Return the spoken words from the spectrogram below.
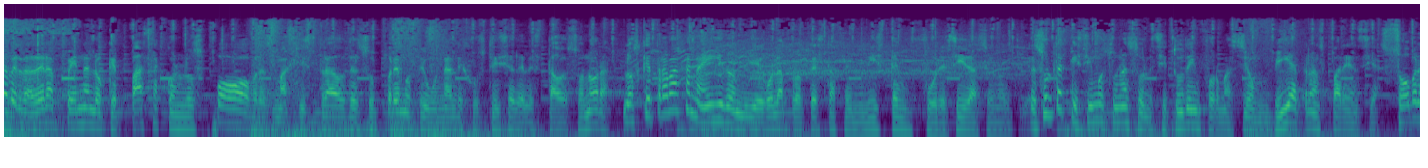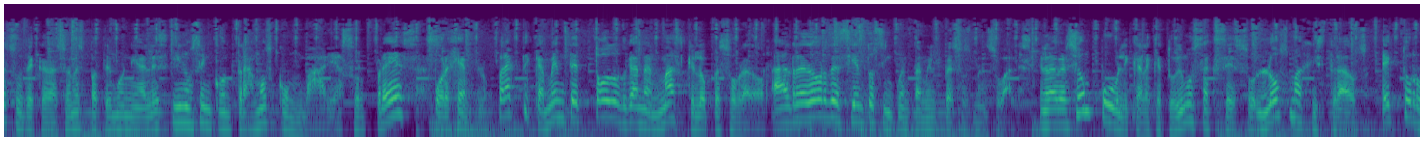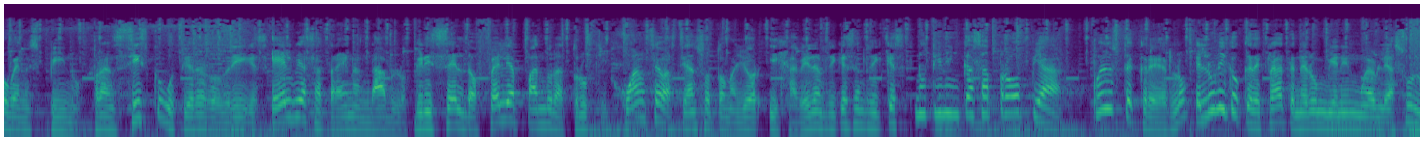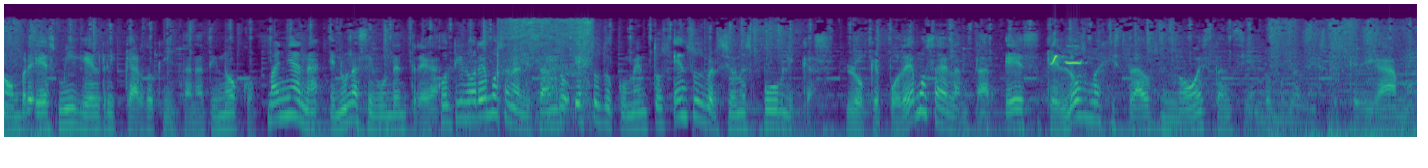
Una verdadera pena lo que pasa con los pobres magistrados del Supremo Tribunal de Justicia del Estado de Sonora, los que trabajan ahí donde llegó la protesta feminista enfurecida hace unos días. Resulta que hicimos una solicitud de información vía transparencia sobre sus declaraciones patrimoniales y nos encontramos con varias sorpresas. Por ejemplo, prácticamente todos ganan más que López Obrador, alrededor de 150 mil pesos mensuales. En la versión pública a la que tuvimos acceso, los magistrados Héctor Rubén Espino, Francisco Francisco Gutiérrez Rodríguez, Elvia Satraen Andablo, Griselda Ofelia Pándura Truqui, Juan Sebastián Sotomayor y Javier Enríquez Enríquez no tienen casa propia. ¿Puede usted creerlo? El único que declara tener un bien inmueble a su nombre es Miguel Ricardo Quintana Tinoco. Mañana, en una segunda entrega, continuaremos analizando estos documentos en sus versiones públicas. Lo que podemos adelantar es que los magistrados no están siendo muy honestos, que digamos.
